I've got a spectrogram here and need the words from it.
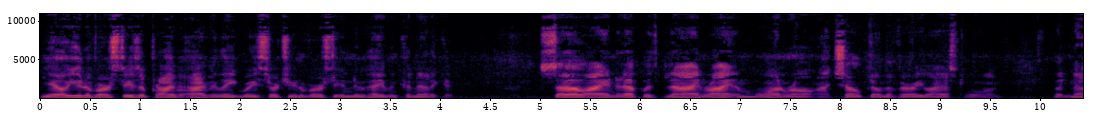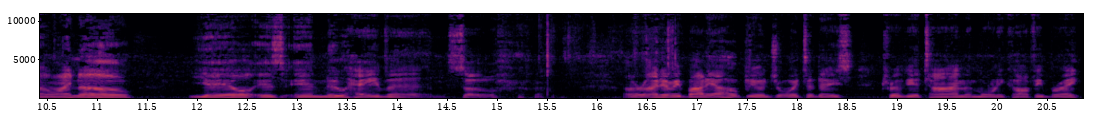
Yale University is a private Ivy League research university in New Haven, Connecticut. So I ended up with nine right and one wrong. I choked on the very last one. But now I know Yale is in New Haven. So, all right, everybody. I hope you enjoyed today's trivia time and morning coffee break.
